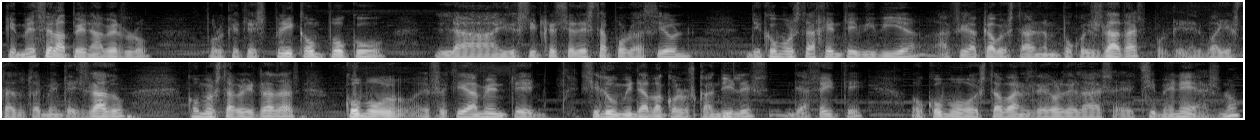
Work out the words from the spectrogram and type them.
que merece la pena verlo porque te explica un poco la idiosincrasia de esta población, de cómo esta gente vivía, al fin y al cabo están un poco aisladas, porque el valle está totalmente aislado, cómo estaban aisladas, cómo efectivamente se iluminaban con los candiles de aceite o cómo estaban alrededor de las chimeneas, ¿no?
